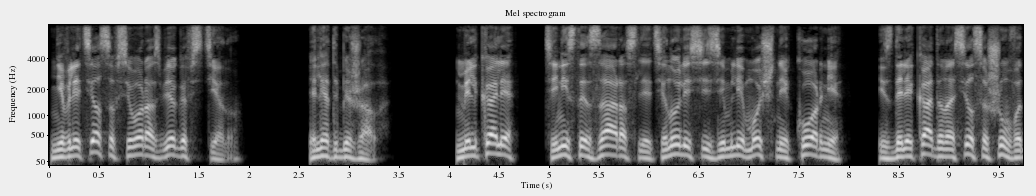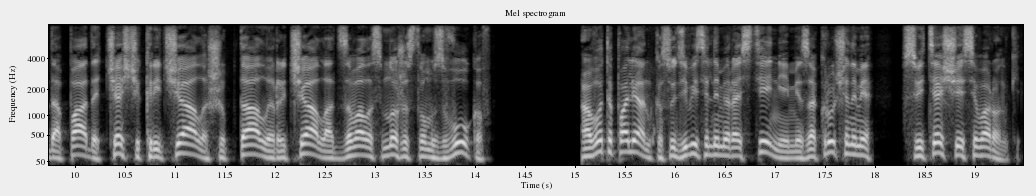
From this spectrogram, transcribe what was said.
не влетел со всего разбега в стену. Эледа бежала. Мелькали тенистые заросли, тянулись из земли мощные корни, издалека доносился шум водопада, чаще кричала, шептала, рычала, отзывалась множеством звуков. А вот и полянка с удивительными растениями, закрученными в светящиеся воронки.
